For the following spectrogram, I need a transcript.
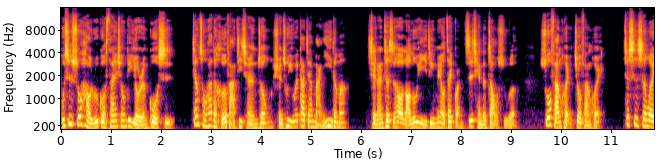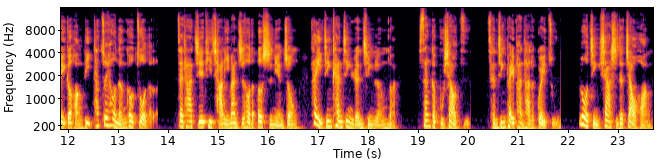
不是说好如果三兄弟有人过世，将从他的合法继承人中选出一位大家满意的吗？显然，这时候老路易已经没有再管之前的诏书了，说反悔就反悔。这是身为一个皇帝，他最后能够做的了。在他接替查理曼之后的二十年中，他已经看尽人情冷暖，三个不孝子，曾经背叛他的贵族，落井下石的教皇。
